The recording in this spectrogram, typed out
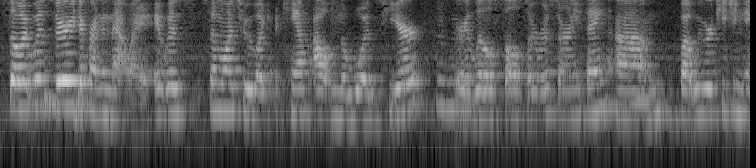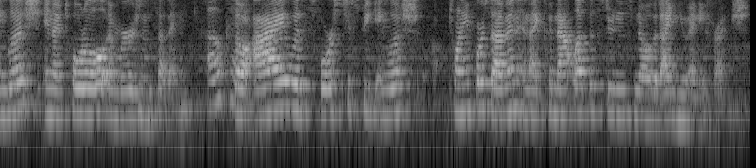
so it was very different in that way. It was similar to like a camp out in the woods here, Mhm. very little cell service or anything. Um, but we were teaching English in a total immersion setting. Okay. So I was forced to speak English 24 7, and I could not let the students know that I knew any French.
